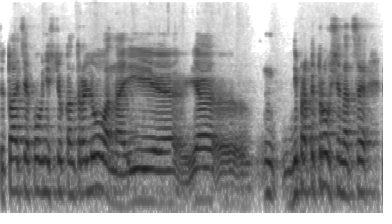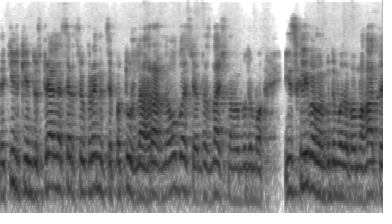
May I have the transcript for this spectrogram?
ситуація повністю контрольована, і е, я е, Дніпропетровщина це не тільки індустріальне серце України, це потужна аграрна область. І однозначно, ми будемо і з хлібом будемо допомагати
